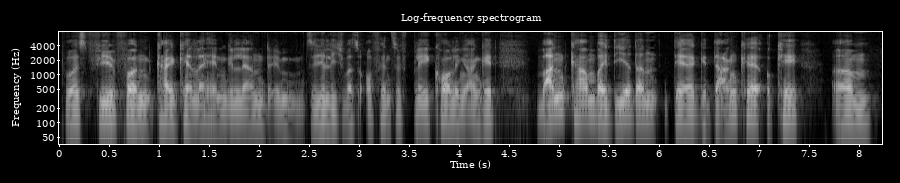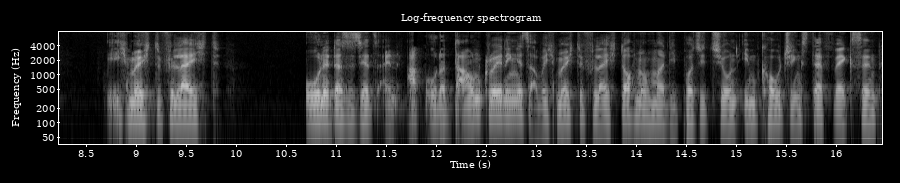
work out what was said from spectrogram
Du hast viel von Kyle Callahan gelernt, im, sicherlich was Offensive Play Calling angeht. Wann kam bei dir dann der Gedanke, okay, ähm, ich möchte vielleicht, ohne dass es jetzt ein Up- oder Downgrading ist, aber ich möchte vielleicht doch nochmal die Position im Coaching-Staff wechseln,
